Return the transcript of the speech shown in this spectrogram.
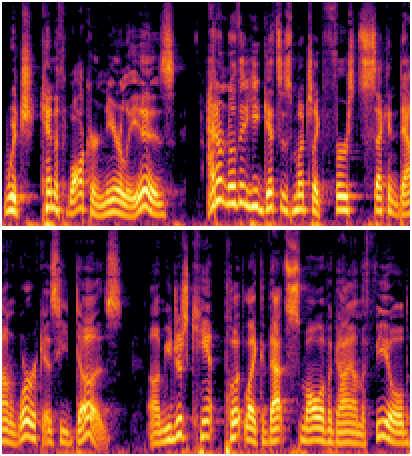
which Kenneth Walker nearly is, I don't know that he gets as much like first, second down work as he does. Um, you just can't put like that small of a guy on the field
